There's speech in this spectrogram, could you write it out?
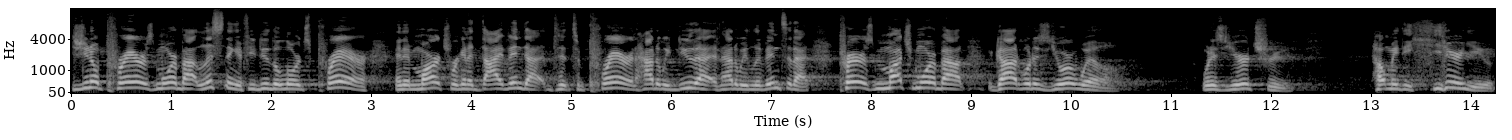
Did you know prayer is more about listening if you do the Lord's Prayer? And in March, we're going to dive into to, to prayer and how do we do that and how do we live into that. Prayer is much more about God, what is your will? What is your truth? Help me to hear you.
